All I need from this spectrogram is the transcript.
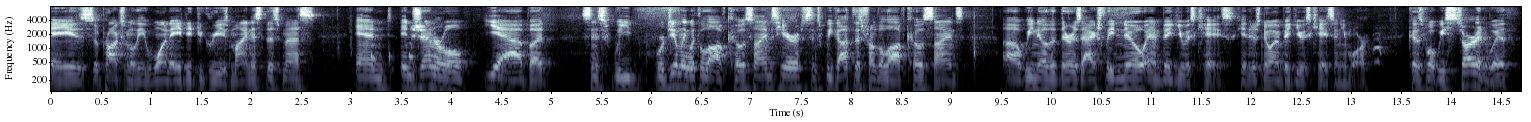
a is approximately 180 degrees minus this mess? And in general, yeah, but since we, we're dealing with the law of cosines here, since we got this from the law of cosines, uh, we know that there is actually no ambiguous case. Okay, there's no ambiguous case anymore. Because what we started with,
